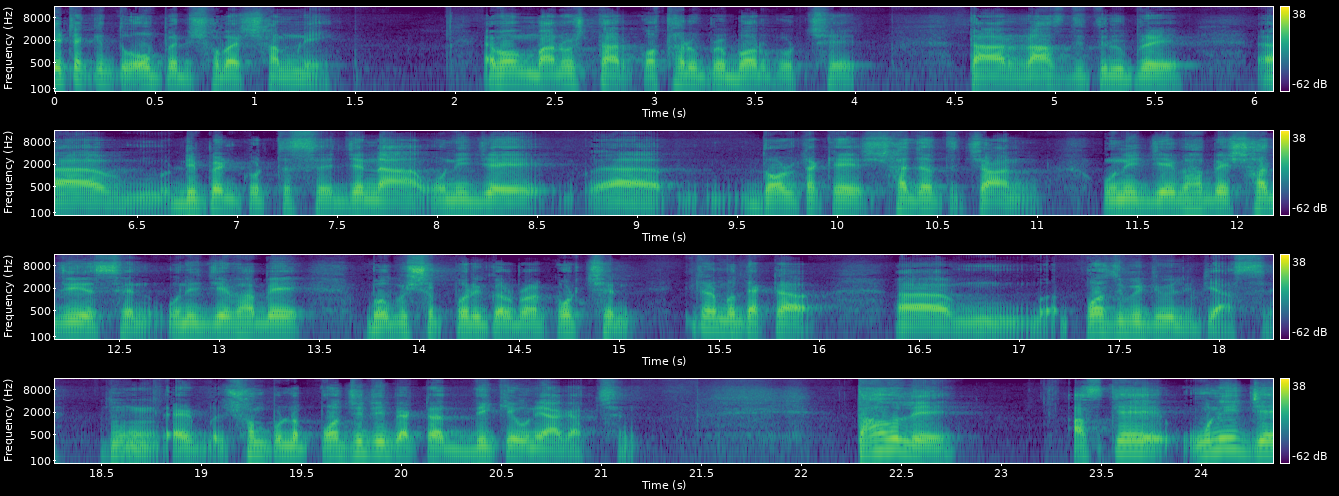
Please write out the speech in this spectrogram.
এটা কিন্তু ওপেন সবার সামনেই। এবং মানুষ তার কথার উপরে বর করছে তার রাজনীতির উপরে ডিপেন্ড করতেছে যে না, উনি যে দলটাকে সাজাতে চান, উনি যেভাবে সাজিয়েছেন, উনি যেভাবে ভবিষ্যৎ পরিকল্পনা করছেন, এটার মধ্যে একটা পজিটিভিটি আছে। হুম সম্পূর্ণ পজিটিভ একটা দিকে উনি আগাচ্ছেন। তাহলে, আজকে উনি যে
